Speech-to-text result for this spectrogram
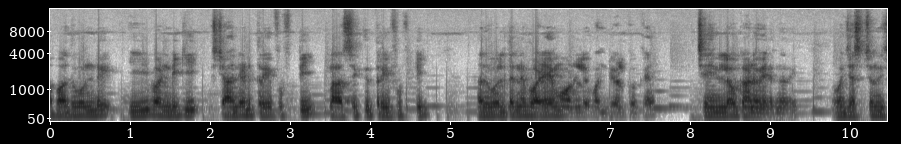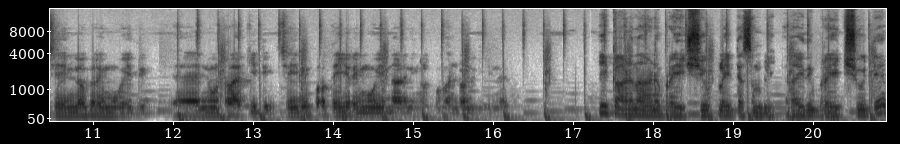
അപ്പൊ അതുകൊണ്ട് ഈ വണ്ടിക്ക് Standard three fifty Classic three fifty അതുപോലെ തന്നെ പഴയ മോഡൽ വണ്ടികൾക്കൊക്കെ ചെയിൻ ലോക്ക് ആണ് വരുന്നത്. അപ്പോൾ ജസ്റ്റ് ഒന്ന് ചെയിൻ ലോക്ക് റിമൂവ് ചെയ്ത് ന്യൂട്രൽ ആക്കിയിട്ട് ചെയിൻ പുറത്തേക്ക് റിമൂവ് ചെയ്യുന്നതാണ് നിങ്ങളിപ്പോൾ കണ്ടുകൊണ്ടിരിക്കുന്നത് ഈ കാണുന്നതാണ് ബ്രേക്ക് ഷൂ പ്ലേറ്റ് അസംബ്ലി അതായത് ബ്രേക്ക് ഷൂന്റെ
